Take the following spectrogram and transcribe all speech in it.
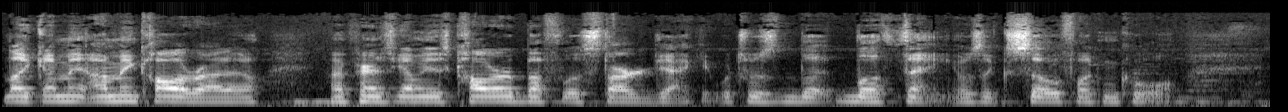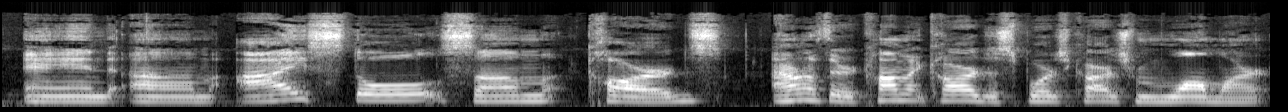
Like I'm in, I'm in Colorado. My parents got me this Colorado Buffalo starter jacket, which was the, the thing. It was like so fucking cool. And um, I stole some cards. I don't know if they were comic cards or sports cards from Walmart.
